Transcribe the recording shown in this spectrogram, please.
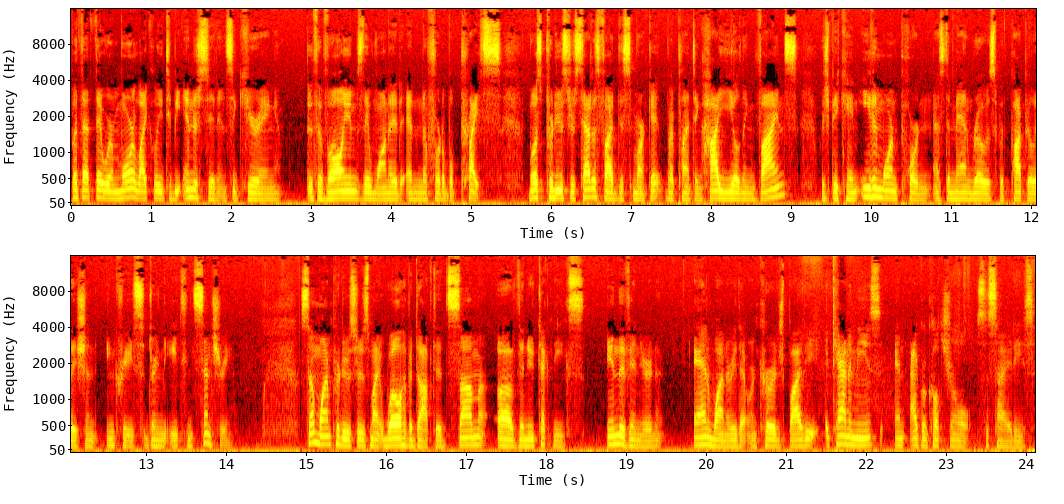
but that they were more likely to be interested in securing the volumes they wanted at an affordable price. Most producers satisfied this market by planting high yielding vines, which became even more important as demand rose with population increase during the 18th century. Some wine producers might well have adopted some of the new techniques in the vineyard and winery that were encouraged by the academies and agricultural societies,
